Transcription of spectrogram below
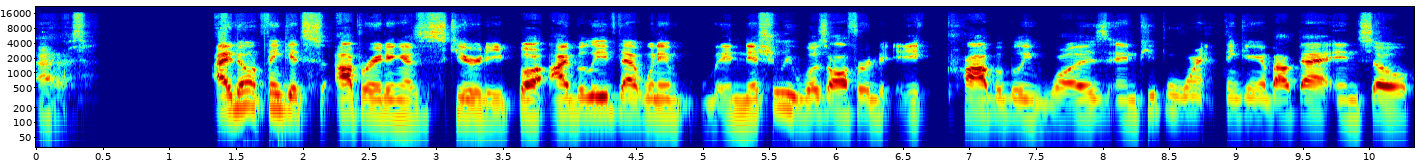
Uh, I don't think it's operating as a security, but I believe that when it initially was offered, it probably was, and people weren't thinking about that. And so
